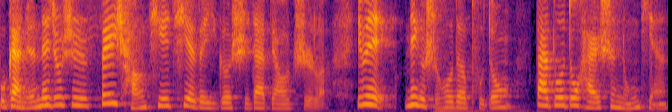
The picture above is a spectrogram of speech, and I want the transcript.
我感觉那就是非常贴切的一个时代标志了，因为那个时候的浦东大多都还是农田，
